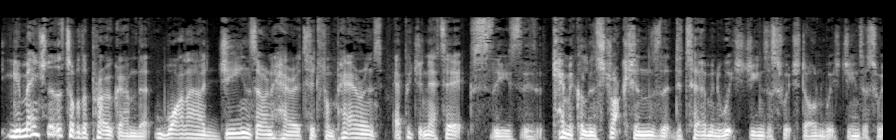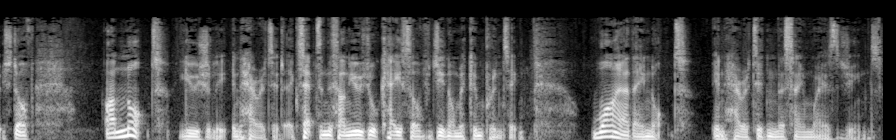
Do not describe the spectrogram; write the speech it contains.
You mentioned at the top of the program that while our genes are inherited from parents, epigenetics, these, these chemical instructions that determine which genes are switched on, which genes are switched off, are not usually inherited, except in this unusual case of genomic imprinting. Why are they not inherited in the same way as the genes?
